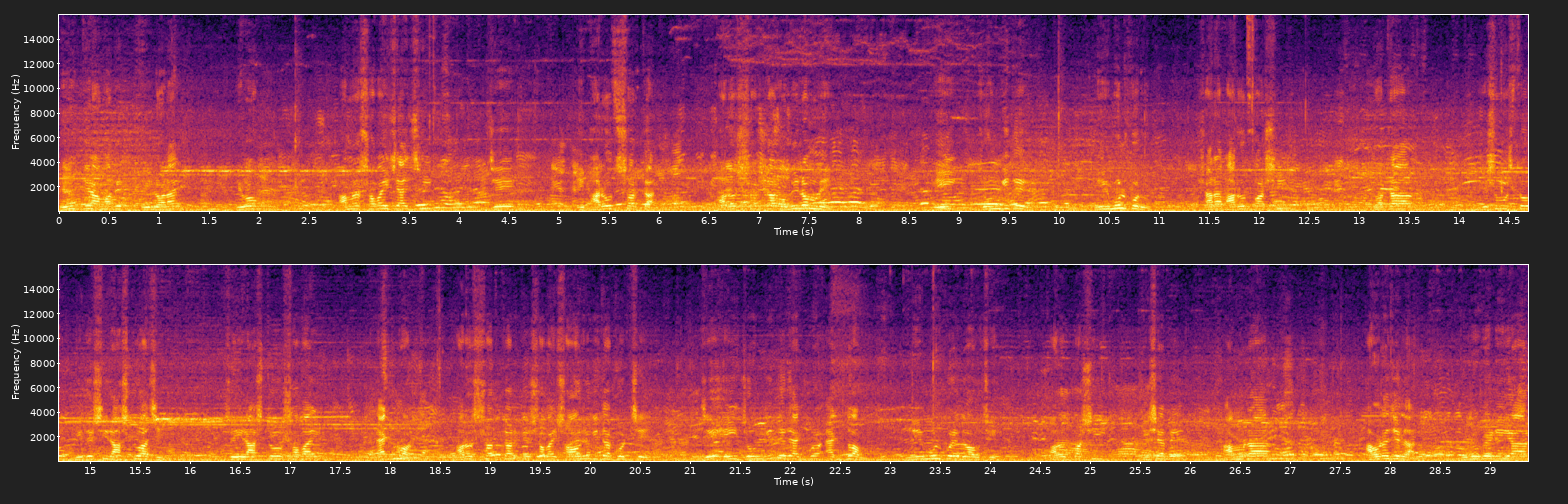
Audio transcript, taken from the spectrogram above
বিরুদ্ধে আমাদের এই লড়াই এবং আমরা সবাই চাইছি যে এই ভারত সরকার ভারত সরকার অবিলম্বে এই জঙ্গিদের নির্মূল করুক। সারা ভারতবাসী তথা যে সমস্ত বিদেশি রাষ্ট্র আছে, সেই রাষ্ট্র সবাই একমত। ভারত সরকারকে সবাই সহযোগিতা করছে যে এই জঙ্গিদের একদ- একদম নির্মূল করে দেওয়া উচিত। ভারতবাসী হিসাবে আমরা হাওড়া জেলার উলুবেড়িয়ার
